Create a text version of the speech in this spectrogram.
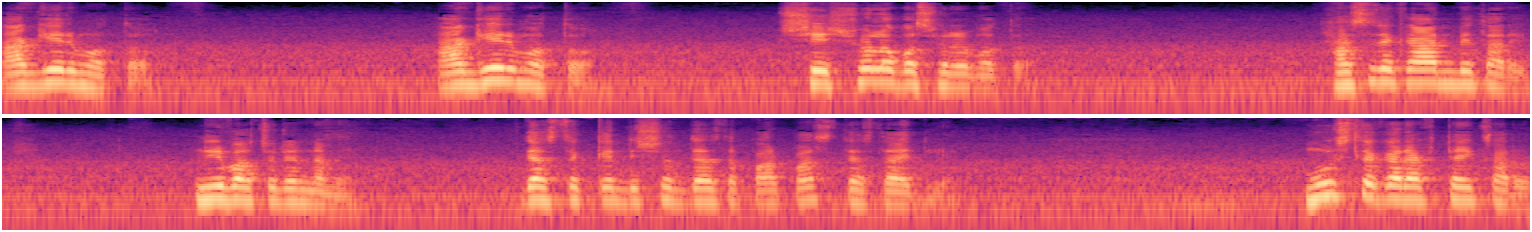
আগের মতো আগের মতো, সে ষোলো বছরের মতো। হাসিনাকে আনবে তারিখ, নির্বাচনের নামে। That's the condition that's the purpose that's the idea মুসলেকার একটাই কারণ,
